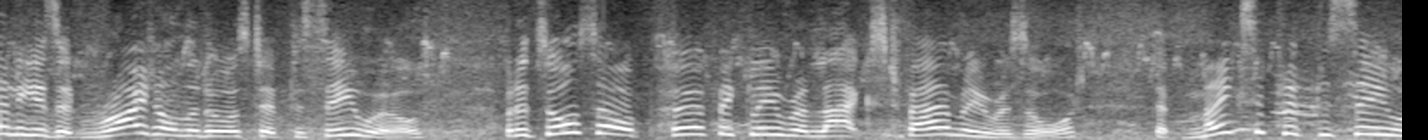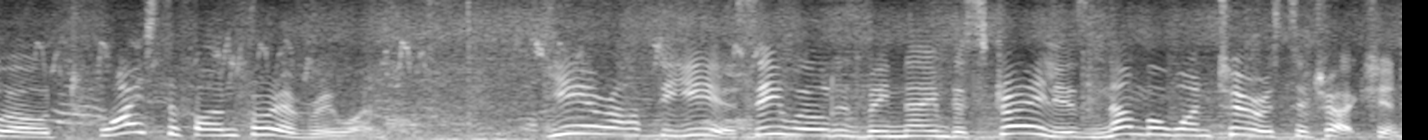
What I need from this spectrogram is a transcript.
only is it right on the doorstep to SeaWorld, but it's also a perfectly relaxed family resort that makes a trip to SeaWorld twice the fun for everyone. Year after year, SeaWorld has been named Australia's number one tourist attraction,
